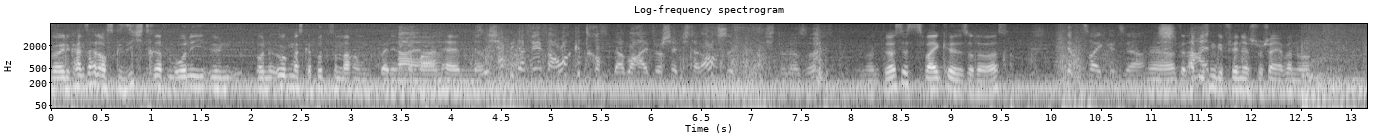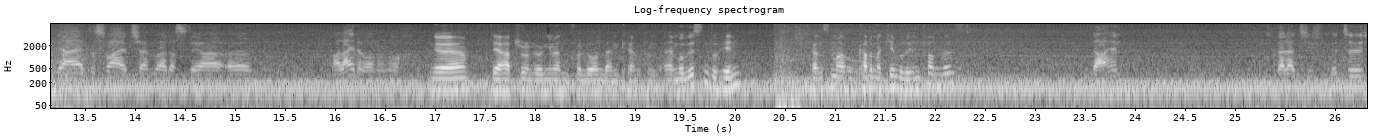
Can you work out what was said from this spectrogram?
Weil du kannst halt aufs Gesicht treffen, ohne, ohne irgendwas kaputt zu machen bei den Ja, normalen ja. Helmen. Ne? Also ich habe ihn auf jeden Fall auch getroffen, aber halt wahrscheinlich dann auch so im Gesicht oder so. Und du hast jetzt zwei Kills, oder was? Ich habe zwei Kills, ja. Ja, dann habe ich ihn gefinisht, wahrscheinlich einfach nur. Ja, das war halt scheinbar, dass der ähm, alleine war nur noch. Ja, ja, der hat schon irgendjemanden verloren beim Kämpfen. Ähm, wo bist denn du hin? Kannst du mal auf Karte markieren, wo du hinfahren willst? Dahin. Relativ mittig,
